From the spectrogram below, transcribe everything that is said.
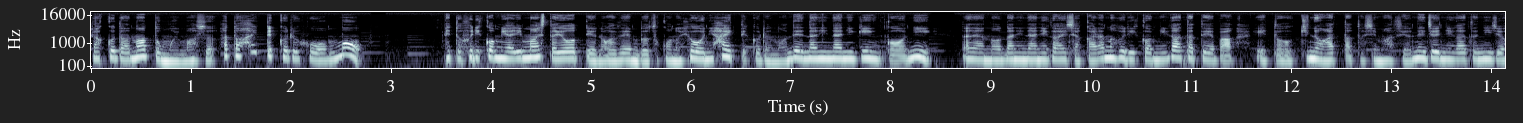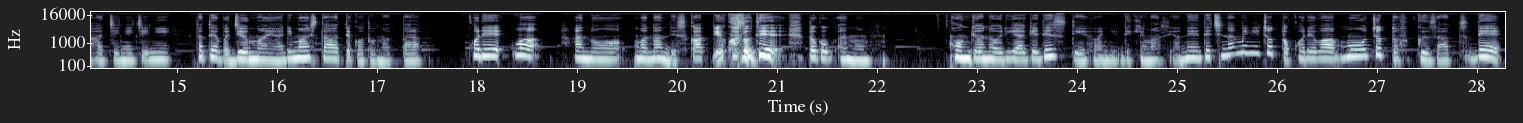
楽だなと思います。あと入ってくる方もえっと、振り込みやりましたよっていうのが全部そこの表に入ってくるので何々銀行にあの何々会社からの振り込みが例えば、えっと、昨日あったとしますよね12月28日に例えば10万円ありましたってことになったらこれはあの、まあ、何ですかっていうことで、どこ、あの、本業の売上ですっていう風にできますよね。で、ちなみにちょっとこれはもうちょっと複雑で、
